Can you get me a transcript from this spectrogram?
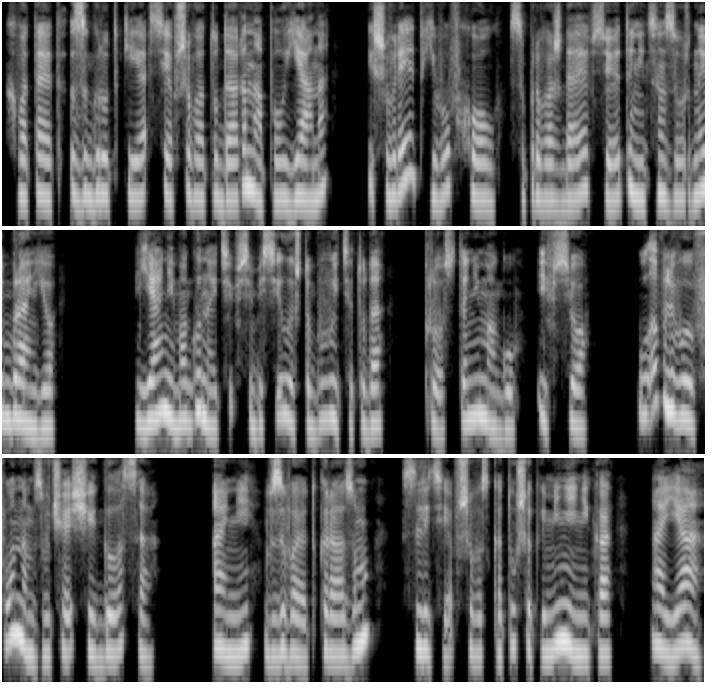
хватает за грудки севшего от удара на пол Яна и швыряет его в холл, сопровождая все это нецензурной бранью. Я не могу найти в себе силы, чтобы выйти туда. Просто не могу. И все. Улавливаю фоном звучащие голоса. Они взывают к разуму слетевшего с катушек именинника, а я,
